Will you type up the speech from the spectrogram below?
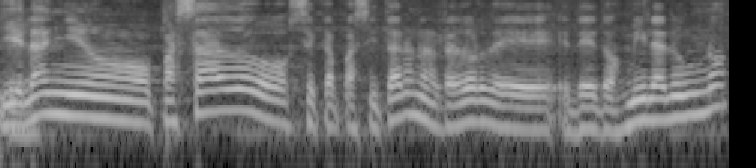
Y el año pasado se capacitaron alrededor de, de 2.000 alumnos.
